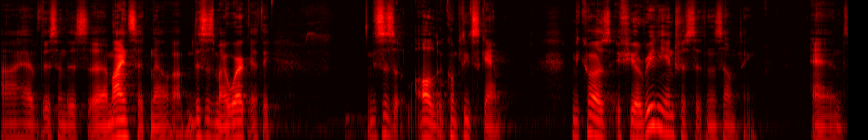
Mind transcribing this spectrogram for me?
I have this and this uh, mindset now. Um, this is my work ethic. This is all a complete scam. Because if you're really interested in something, and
